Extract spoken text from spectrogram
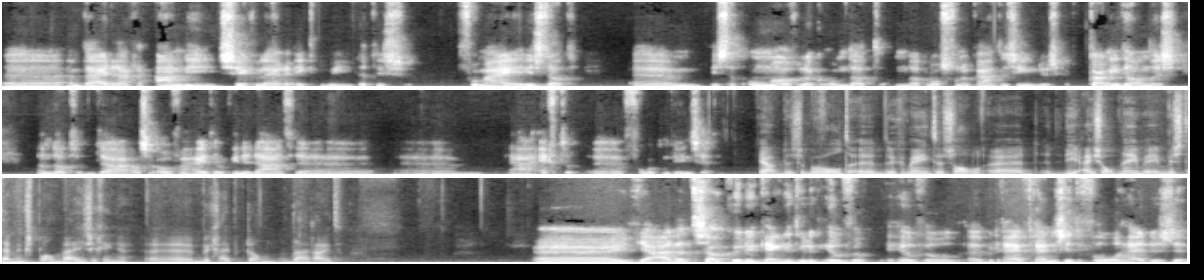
uh, een bijdrage aan die circulaire economie. Dat is, voor mij is dat, um, is dat onmogelijk om dat, om dat los van elkaar te zien. Dus het kan niet anders dan dat daar als overheid ook inderdaad uh, um, ja, echt uh, volop moet inzetten. Ja, dus bijvoorbeeld uh, de gemeente zal uh, die eisen opnemen in bestemmingsplanwijzigingen, uh, begrijp ik dan daaruit? ja, dat zou kunnen. Kijk, natuurlijk heel veel, heel veel bedrijfterreinen zitten vol. Hè, dus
